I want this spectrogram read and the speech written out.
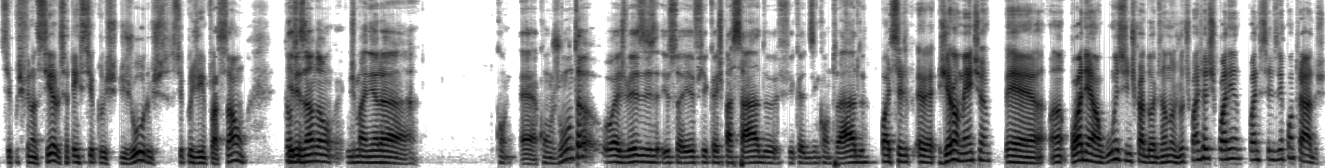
ciclos financeiros, você tem ciclos de juros, ciclos de inflação. Então, Eles você... andam de maneira é, conjunta ou às vezes isso aí fica espaçado, fica desencontrado? Pode ser, é, geralmente, é, podem, alguns indicadores andam juntos, mas eles podem, podem ser desencontrados.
